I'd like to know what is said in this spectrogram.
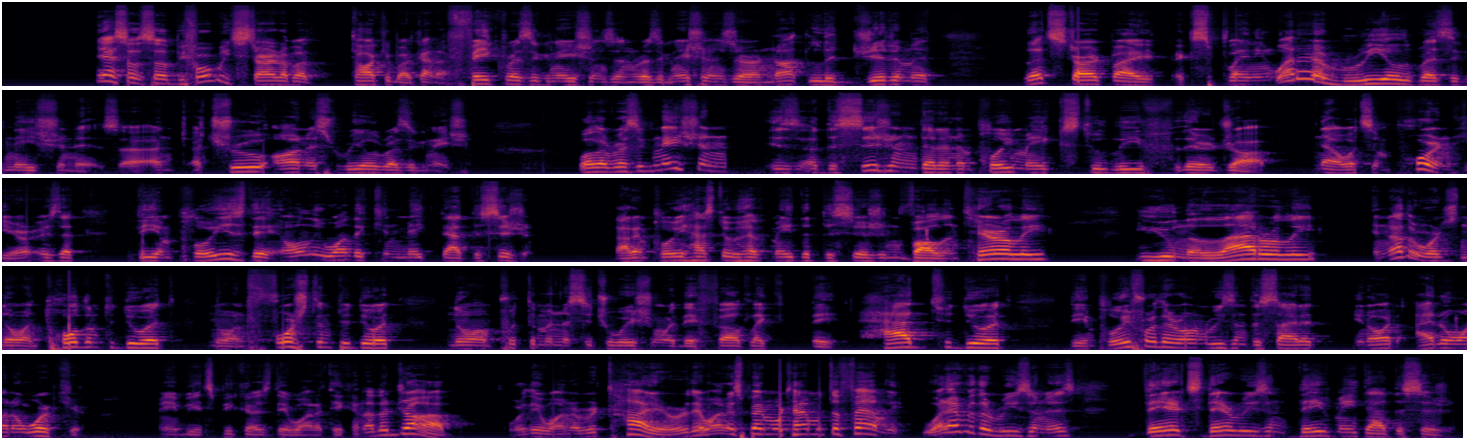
Yeah. So, so before we start about talking about kind of fake resignations and resignations that are not legitimate, let's start by explaining what a real resignation is, a, a true, honest, real resignation. Well, a resignation is a decision that an employee makes to leave their job. Now, what's important here is that the employee is the only one that can make that decision. That employee has to have made the decision voluntarily, unilaterally. In other words, no one told them to do it, no one forced them to do it, no one put them in a situation where they felt like they had to do it. The employee, for their own reason, decided, you know what, I don't want to work here. Maybe it's because they want to take another job, or they want to retire, or they want to spend more time with the family. Whatever the reason is, it's their reason. They've made that decision.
